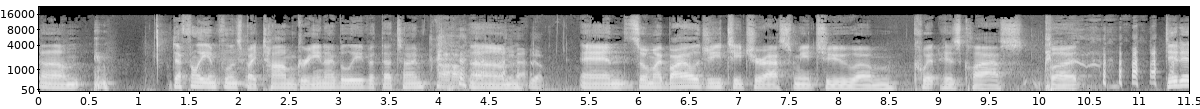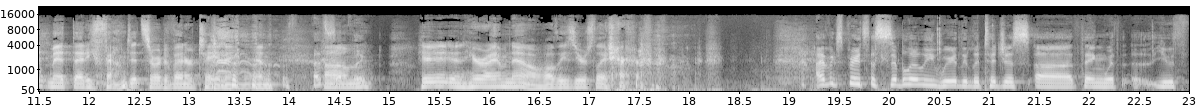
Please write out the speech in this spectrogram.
Um, definitely influenced by Tom Green, I believe, at that time. Um, Yep. And so my biology teacher asked me to um, quit his class, but did admit that he found it sort of entertaining. And That's um, something. here, and here I am now, all these years later. I've experienced a similarly weirdly litigious uh, thing with uh, youth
